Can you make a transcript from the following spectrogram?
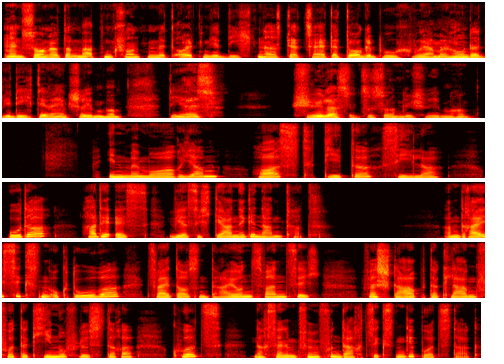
Mein Sohn hat eine Mappen gefunden mit alten Gedichten aus der Zeit, ein Tagebuch, wo ich einmal 100 Gedichte reingeschrieben habe, die ich als Schüler sozusagen geschrieben habe. In Memoriam Horst Dieter Sieler oder HDS, wie er sich gerne genannt hat. Am 30. Oktober 2023 verstarb der Klagenfurter Kinoflüsterer kurz nach seinem 85. Geburtstag.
